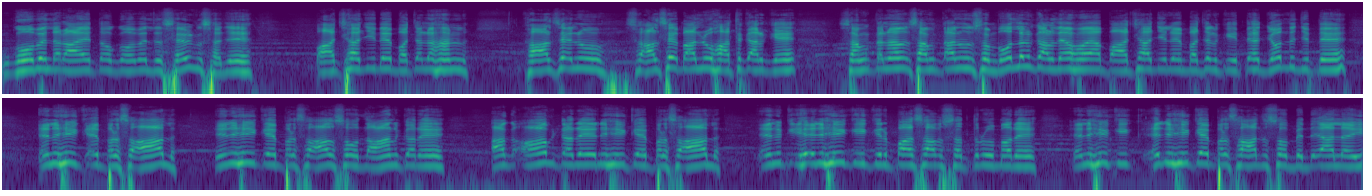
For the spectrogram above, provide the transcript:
ਗੋਬਿੰਦ ਰਾਏ ਤੋਂ ਗੋਬਿੰਦ ਸਿੰਘ ਸਜੇ ਪਾਤਸ਼ਾਹ ਜੀ ਦੇ ਬਚਨ ਹਨ। ਖਾਲਸੇ ਨੂੰ, ਖਾਲਸੇ ਵੱਲ ਨੂੰ ਹੱਥ ਕਰਕੇ ਸੰਗਤਾਂ ਨੂੰ ਸੰਗਤਾਂ ਨੂੰ ਸੰਬੋਧਨ ਕਰਦਿਆਂ ਹੋਇਆ ਪਾਤਸ਼ਾਹ ਜੀ ਨੇ ਬਚਨ ਕੀਤੇ, ਜੁੱਧ ਜਿੱਤੇ, ਇਨਹੀ ਕੇ ਪ੍ਰਸਾਦ, ਇਨਹੀ ਕੇ ਪ੍ਰਸਾਦ ਸੋ ਦਾਨ ਕਰੇ, ਅਗ ਔਗ ਟਰੇ, ਇਨਹੀ ਕੇ ਪ੍ਰਸਾਦ ਇਨਕੀ ਇਨਹੀ ਕੀ ਕਿਰਪਾ ਸਭ ਸਤਰੂ ਮਰੇ इन्हीं की इन्हीं के प्रसाद सो विद्यालय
